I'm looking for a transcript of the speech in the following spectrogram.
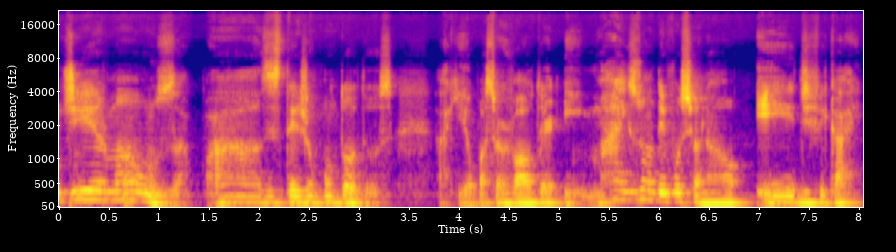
dia, irmãos. A paz estejam com todos. Aqui é o pastor Walter em mais um devocional Edificai.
